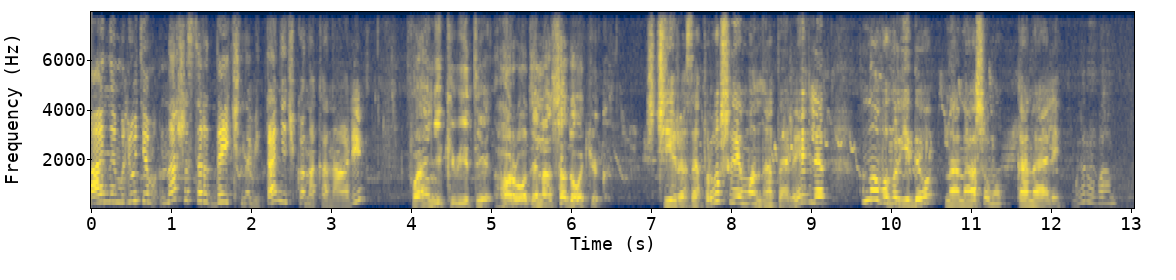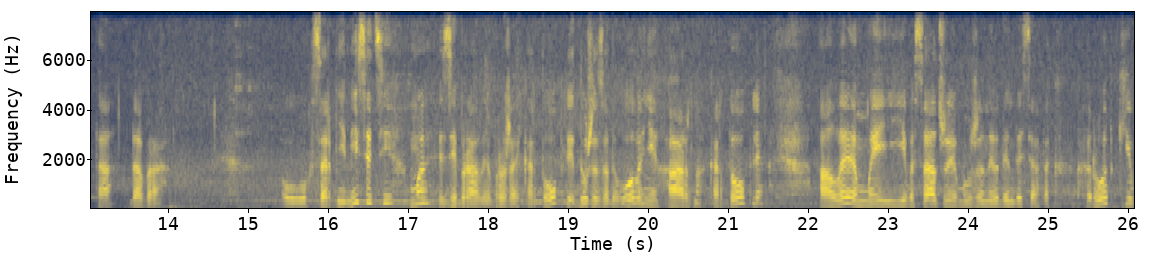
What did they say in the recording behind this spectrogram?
файним людям наше сердечне вітанечко на каналі. Файні квіти, городина, садочок. Щиро запрошуємо на перегляд нового відео на нашому каналі. Миру вам та добра. У серпні місяці ми зібрали врожай картоплі, дуже задоволені, гарна картопля, але ми її висаджуємо вже не один десяток років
